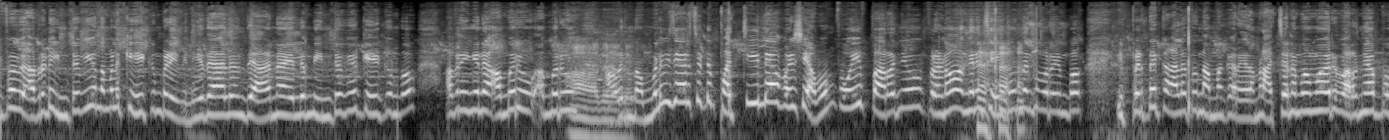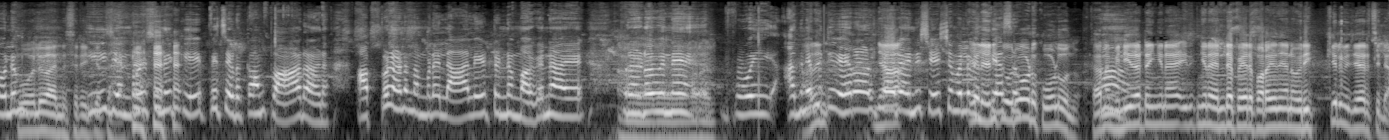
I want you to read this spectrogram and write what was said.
ഇപ്പൊ അവരുടെ ഇന്റർവ്യൂ നമ്മൾ കേൾക്കുമ്പോഴേ വിനീതായാലും ധ്യാനായാലും ഇന്റർവ്യൂ കേൾക്കുമ്പോൾ അവരിങ്ങനെ അമരു അമരു അവർ നമ്മൾ വിചാരിച്ചിട്ട് പറ്റിയില്ല പക്ഷെ അവൻ പോയി പറഞ്ഞു പ്രണവ് അങ്ങനെ ചെയ്തു എന്നൊക്കെ പറയുമ്പോൾ ഇപ്പോഴത്തെ കാലത്ത് നമുക്കറിയാം. നമ്മൾ അച്ഛനമ്മമാർ പറഞ്ഞാൽ പോലും ഈ ജനറേഷനെ കേൾപ്പിച്ചെടുക്കാൻ പാടാണ്. അപ്പോഴാണ് നമ്മുടെ ലാലേട്ടന്റെ മകനായ പ്രണവിനെ പോയി. അതിനെപ്പറ്റി വേറെ ആൾക്കാർ അതിന് ശേഷം വല്ല എനിക്ക് ഒരുപാട് കോൾ വന്നു. കാരണം വിനീതേട്ടൻ ഇങ്ങനെ ഇങ്ങനെ എന്റെ പേര് പറയുന്നത് ഞാൻ ഒരിക്കലും വിചാരിച്ചില്ല.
